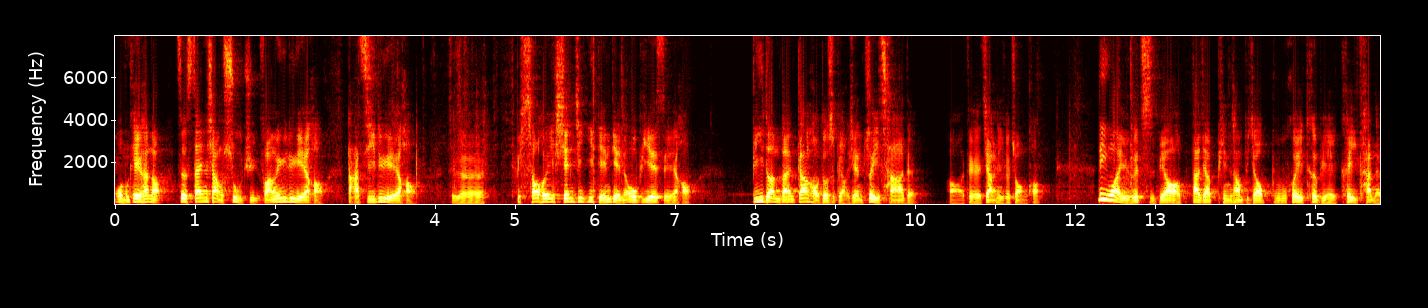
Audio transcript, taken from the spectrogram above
我们可以看到这三项数据，防御率也好，打击率也好，这个 稍微先进一点点的 OPS 也好，B 段班刚好都是表现最差的啊，这个这样的一个状况。另外有一个指标，大家平常比较不会特别可以看得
